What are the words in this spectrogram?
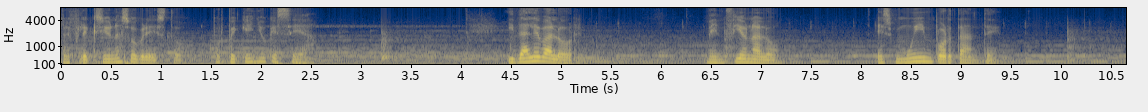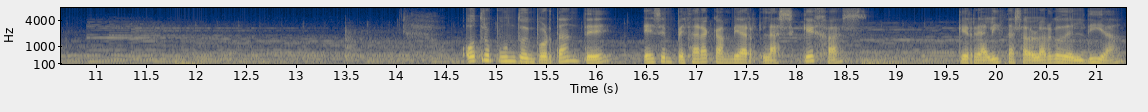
Reflexiona sobre esto, por pequeño que sea. Y dale valor. Menciónalo. Es muy importante. Otro punto importante es empezar a cambiar las quejas que realizas a lo largo del día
